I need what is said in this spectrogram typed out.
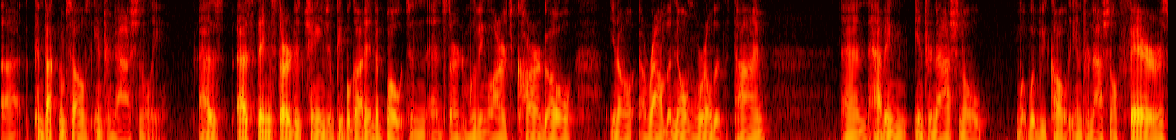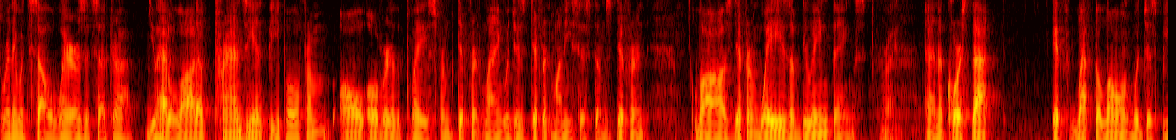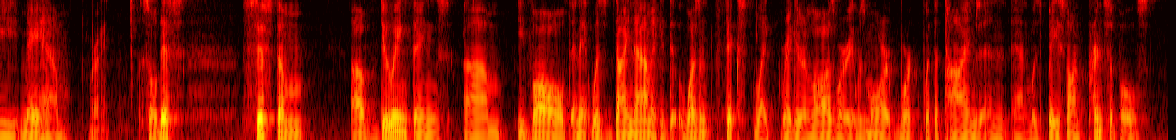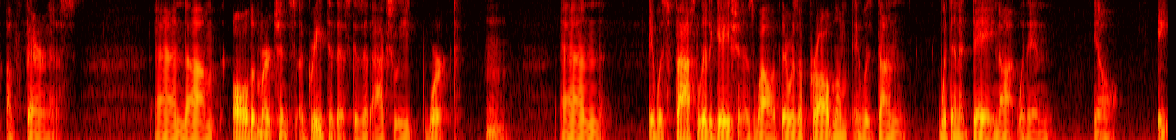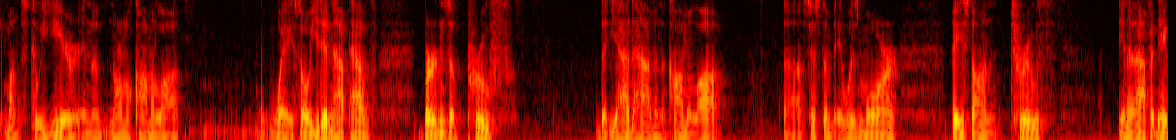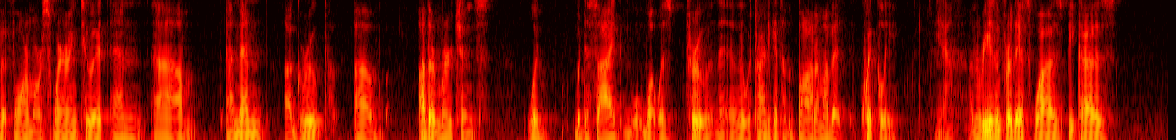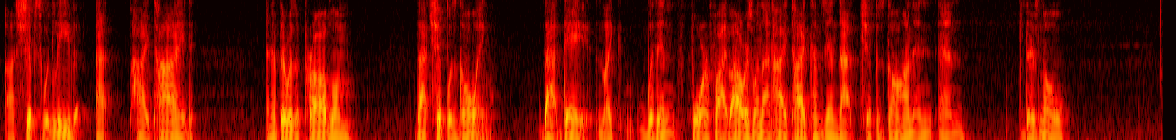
uh, conduct themselves internationally. As, as things started to change and people got into boats and, and started moving large cargo, you know, around the known world at the time, and having international what would be called international fairs where they would sell wares etc you had a lot of transient people from all over the place from different languages different money systems different laws different ways of doing things Right, and of course that if left alone would just be mayhem. Right. so this system of doing things um, evolved and it was dynamic. It, it wasn't fixed like regular laws were. It was more worked with the times and, and was based on principles of fairness. And um, all the merchants agreed to this because it actually worked. And it was fast litigation as well. If there was a problem it was done within a day not within you know eight months to a year in the normal common law way. So you didn't have to have burdens of proof that you had to have in the common law uh, system. It was more based on truth in an affidavit form or swearing to it, and um, and then a group of other merchants would would decide what was true, and they they were trying to get to the bottom of it quickly. Yeah, And the reason for this was because uh, ships would leave at high tide, and if there was a problem, that ship was going that day. Like within four or five hours, when that high tide comes in, that ship is gone, and and there's no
